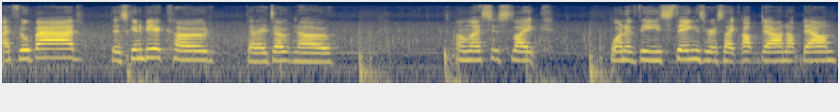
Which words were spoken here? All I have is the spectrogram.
I feel bad. There's going to be a code that I don't know. Unless it's like one of these things where it's like up, down, up, down.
